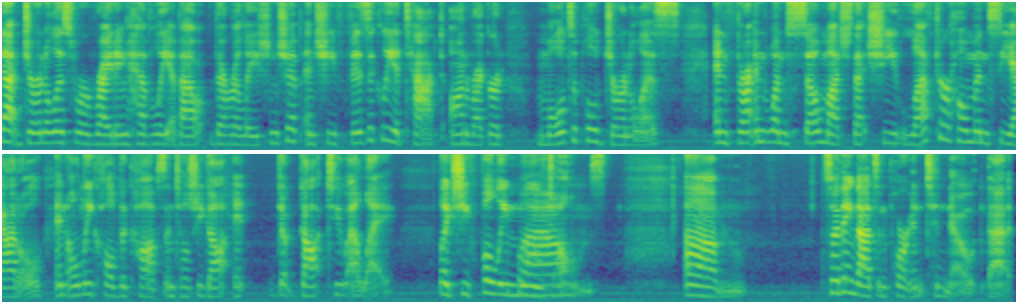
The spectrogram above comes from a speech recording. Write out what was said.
that journalists were writing heavily about their relationship, and she physically attacked on record multiple journalists and threatened one so much that she left her home in Seattle and only called the cops until she got it got to LA. Like she fully moved Wow. homes. Um so I think that's important to note that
